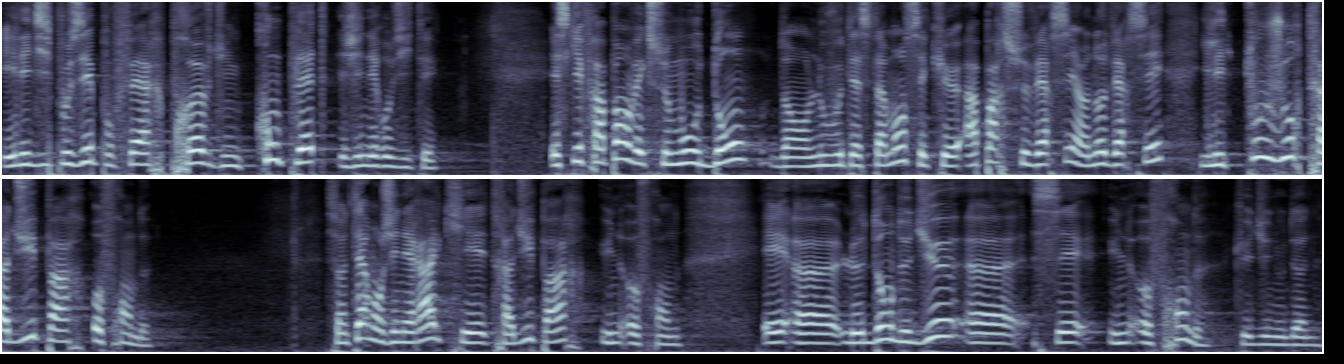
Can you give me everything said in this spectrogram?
Et il est disposé pour faire preuve d'une complète générosité. Et ce qui est frappant avec ce mot don dans le Nouveau Testament, c'est que à part ce verset, un autre verset, il est toujours traduit par offrande. C'est un terme en général qui est traduit par une offrande. Et euh, le don de Dieu, euh, c'est une offrande que Dieu nous donne.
